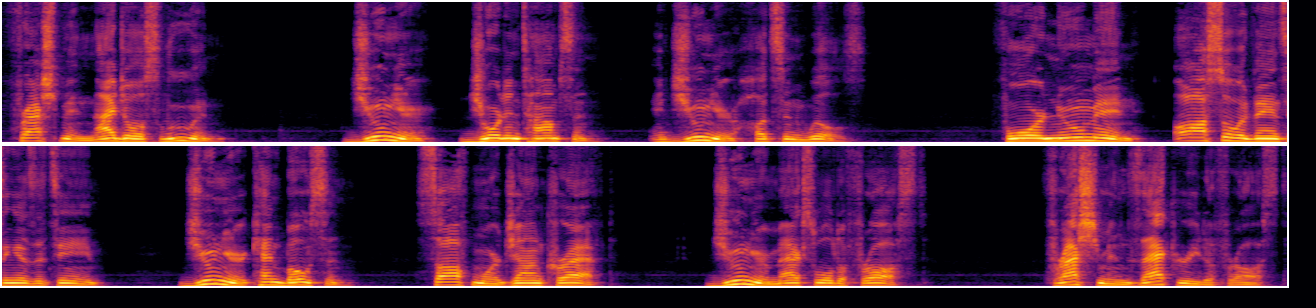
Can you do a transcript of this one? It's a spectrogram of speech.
freshman Nigel Lewin, junior Jordan Thompson, and junior Hudson Wills. For Newman, also advancing as a team, junior Ken Boson, sophomore John Kraft, junior Maxwell DeFrost, Freshman Zachary DeFrost.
